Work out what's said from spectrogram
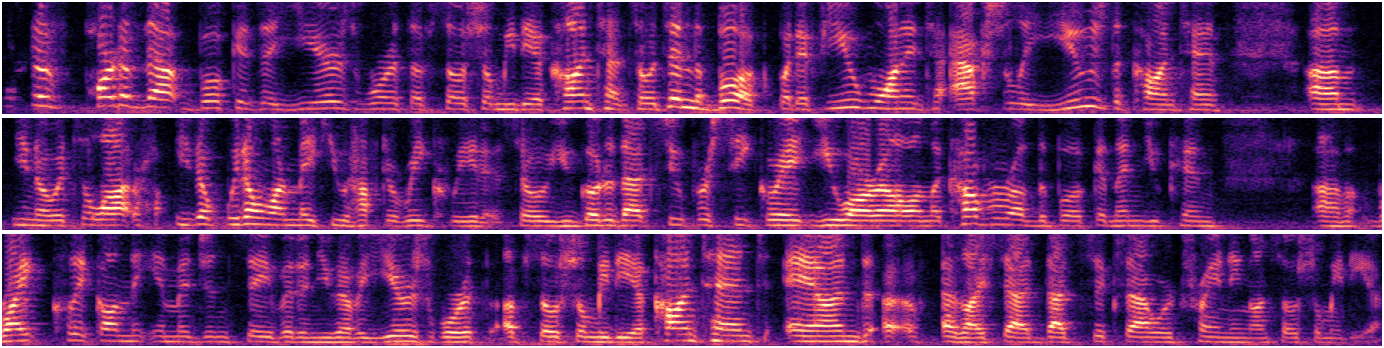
part of part of that book is a year's worth of social media content. So it's in the book, but if you wanted to actually use the content, um, you know, it's a lot. You don't. We don't want to make you have to recreate it. So you go to that super secret URL on the cover of the book, and then you can um, right click on the image and save it, and you have a year's worth of social media content. And uh, as I said, that six hour training on social media.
